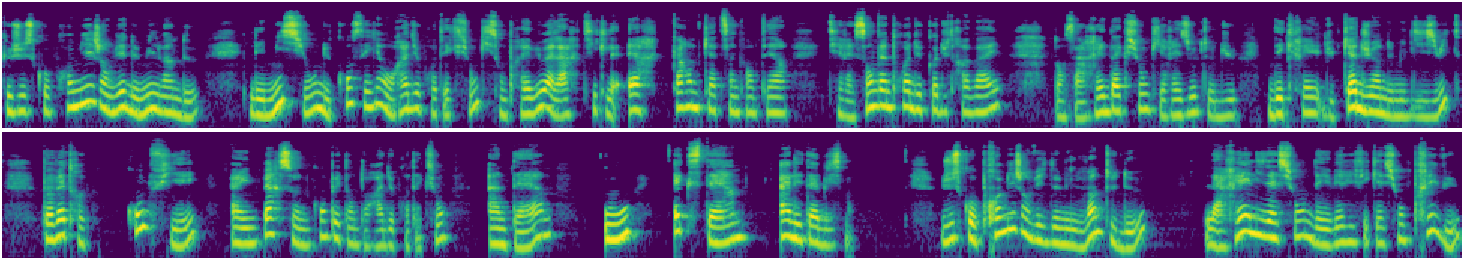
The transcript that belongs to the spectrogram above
que jusqu'au 1er janvier 2022, les missions du conseiller en radioprotection qui sont prévues à l'article R4451-123 du Code du travail, dans sa rédaction qui résulte du décret du 4 juin 2018, peuvent être confiées à une personne compétente en radioprotection interne ou externe à l'établissement. Jusqu'au 1er janvier 2022, la réalisation des vérifications prévues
